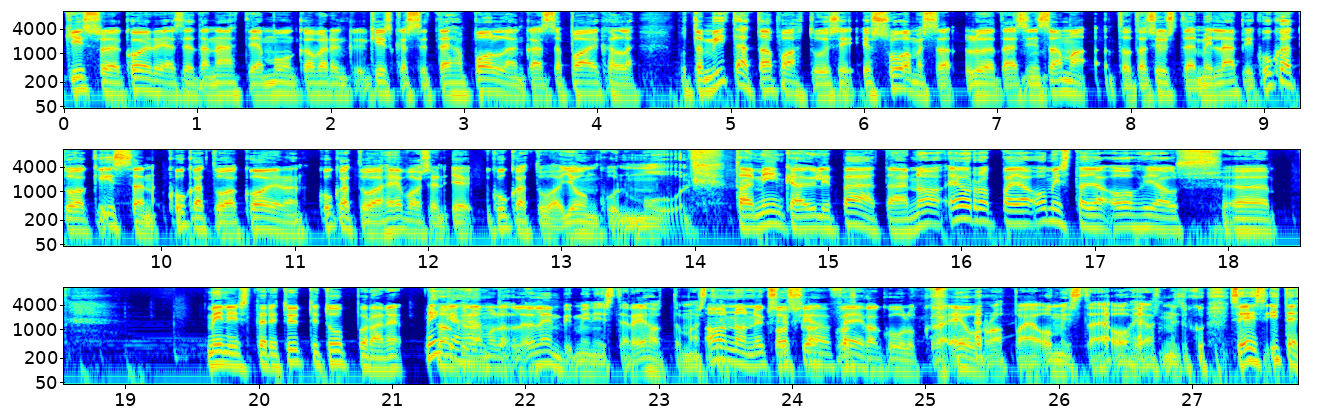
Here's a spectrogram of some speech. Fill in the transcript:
Kissoja ja koiria sieltä nähtiin ja muun kaverin kiskas sitten ihan pollen kanssa paikalle. Mutta mitä tapahtuisi, jos Suomessa lyötäisiin sama tota, systeemi läpi? Kuka tuo kissan, kuka tuo koiran, kuka tuo hevosen ja kuka tuo jonkun muun? Tai minkä ylipäätään. No Eurooppa ja omistajaohjaus... Ö, ministeri Tytti Tuppurainen. Se on Minkä kyllä hän... mulla lempiministeri ehdottomasti. On, on, yksi- yksi koska, ihan koska fave. on kuullut Eurooppa ja omistajaohjaus. Se ei itse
